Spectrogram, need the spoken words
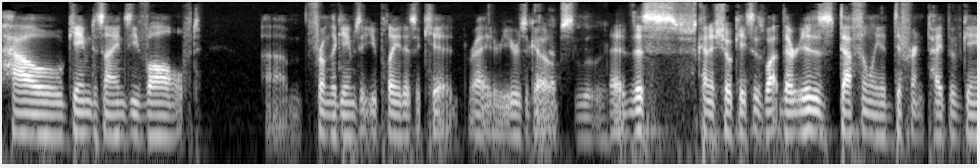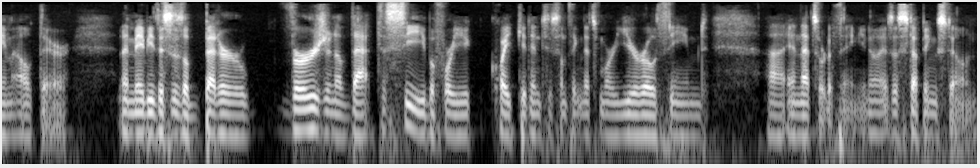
how game designs evolved um, from the games that you played as a kid, right, or years ago. Absolutely. Uh, this kind of showcases what there is definitely a different type of game out there, and maybe this is a better version of that to see before you quite get into something that's more Euro themed uh, and that sort of thing, you know, as a stepping stone.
